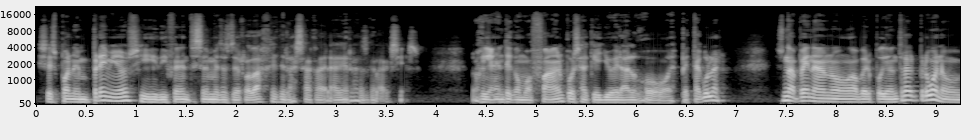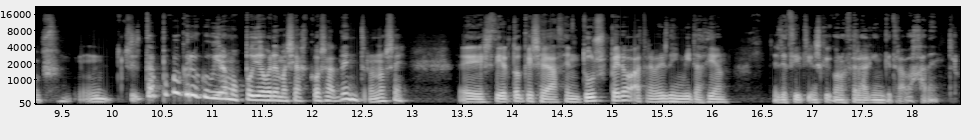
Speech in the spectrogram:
se exponen premios y diferentes elementos de rodaje de la saga de la Guerra de las Galaxias. Lógicamente, como fan, pues aquello era algo espectacular. Es una pena no haber podido entrar, pero bueno, tampoco creo que hubiéramos podido ver demasiadas cosas dentro, no sé. Es cierto que se hacen tours, pero a través de invitación. Es decir, tienes que conocer a alguien que trabaja dentro.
